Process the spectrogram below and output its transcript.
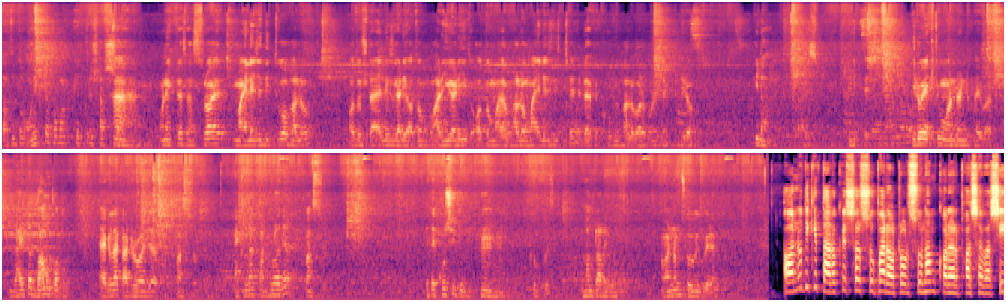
তাতে তো অনেকটা তোমার ক্ষেত্রে সাশ্রয়। হ্যাঁ হ্যাঁ অনেকটা সাশ্রয়। মাইলেজের দিক থেকেও ভালো। অত স্টাইলিশ গাড়ি অত ভারী গাড়ি অত ভালো মাইলেজ দিচ্ছে। এটাতে খুবই ভালো বার করেছে হিরো কি দাম? Hero Xtreme one twenty five আছে। গাড়িটার দাম কত? এক লাখ আঠেরো হাজার পাঁচশো। এক লাখ আঠেরো হাজার? পাঁচশো। এতে খুশি তুমি? হুম হুম খুব খুশি। দামটা আরেকবার আমার নাম সৌভিক বেরা। অন্যদিকে তারকেশ্বর সুপার অটোর সুনাম করার পাশাপাশি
